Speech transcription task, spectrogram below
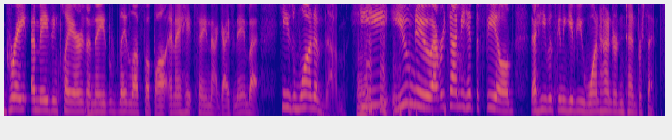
great, amazing players and they they love football. And I hate saying that guy's name, but he's one of them. He you knew every time he hit the field that he was going to give you 110%.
